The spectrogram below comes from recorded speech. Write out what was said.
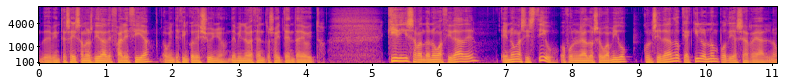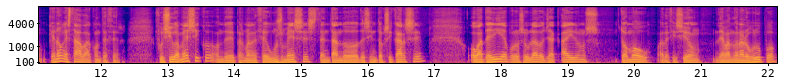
de 26 anos de idade, falecía o 25 de xuño de 1988. Kiris abandonou a cidade e non asistiu ao funeral do seu amigo considerando que aquilo non podía ser real, non? que non estaba a acontecer. Fuxiu a México, onde permaneceu uns meses tentando desintoxicarse. O batería, polo seu lado, Jack Irons, tomou a decisión de abandonar o grupo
